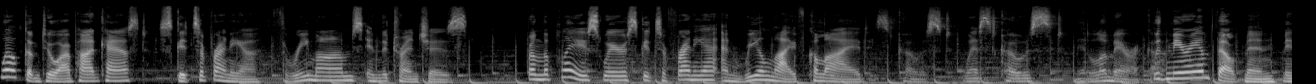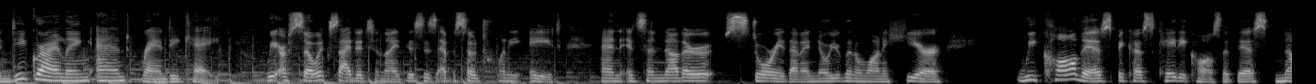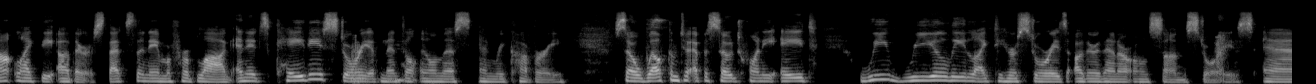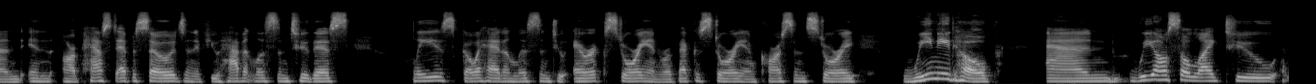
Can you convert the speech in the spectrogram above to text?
Welcome to our podcast, Schizophrenia Three Moms in the Trenches. From the place where schizophrenia and real life collide East Coast, West Coast, Middle America. With Miriam Feldman, Mindy Greiling, and Randye Kaye. We are so excited tonight. This is episode 28, and it's another story that I know you're going to want to hear. We call this because Katie calls it this, not like the others. That's the name of her blog. And it's Katie's story of mm-hmm. mental illness and recovery. So, welcome to episode 28. We really like to hear stories other than our own son's stories. And in our past episodes, and if you haven't listened to this, please go ahead and listen to Eric's story and Rebecca's story and Carson's story. We need hope. And we also like to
